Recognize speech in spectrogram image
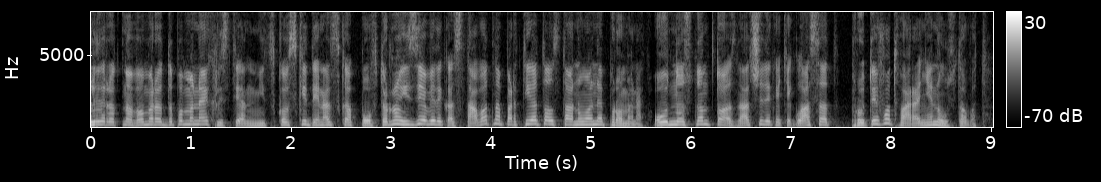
Лидерот на ВМРО ДПМН Христијан Мицковски денеска повторно изјави дека ставот на партијата останува непроменет. Односно, тоа значи дека ќе гласат против отварање на уставот.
